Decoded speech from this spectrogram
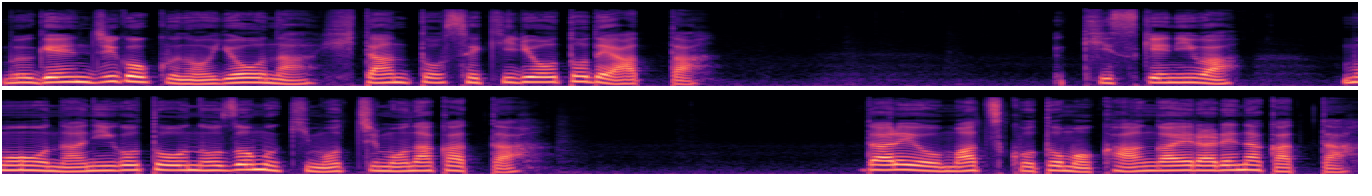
無限地獄のような悲嘆と赤涼とであった。喜助には、もう何事を望む気持ちもなかった。誰を待つことも考えられなかった。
